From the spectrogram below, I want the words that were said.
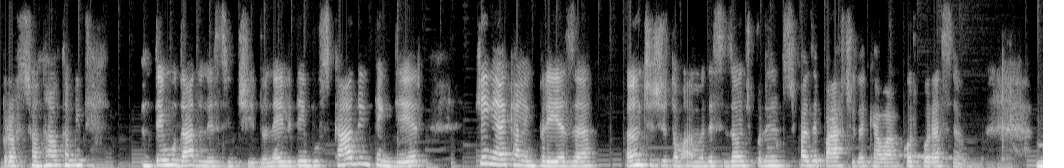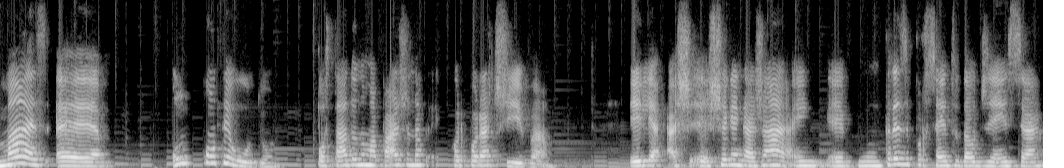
profissional também tem, tem, mudado nesse sentido, né? Ele tem buscado entender quem é aquela empresa antes de tomar uma decisão de, por exemplo, de fazer parte daquela corporação. Mas é, um conteúdo postado numa página corporativa, ele chega a engajar em, em 13% da audiência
